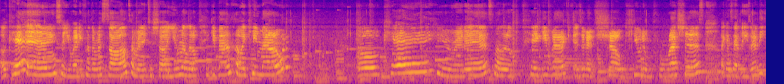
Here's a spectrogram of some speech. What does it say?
Okay, so you ready for the results? I'm ready to show you my little piggy bank, how it came out. Okay, here it is, my little piggy bank. Isn't it so cute and precious? Like I said, these are the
